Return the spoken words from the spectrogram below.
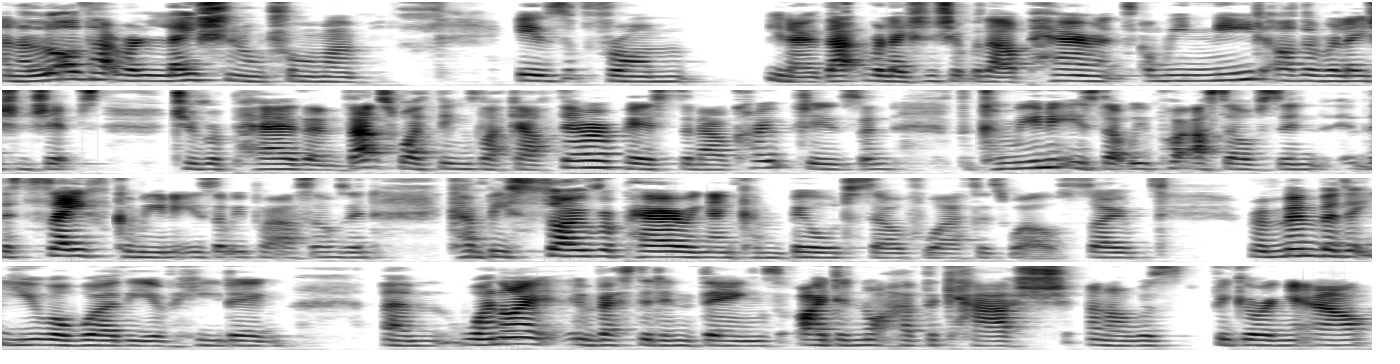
And a lot of that relational trauma is from, you know, that relationship with our parents. And we need other relationships to repair them. That's why things like our therapists and our coaches and the communities that we put ourselves in, the safe communities that we put ourselves in, can be so repairing and can build self worth as well. So remember that you are worthy of healing. Um, when I invested in things, I did not have the cash and I was figuring it out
